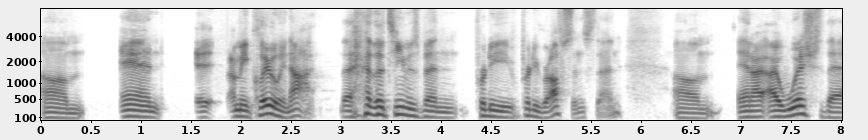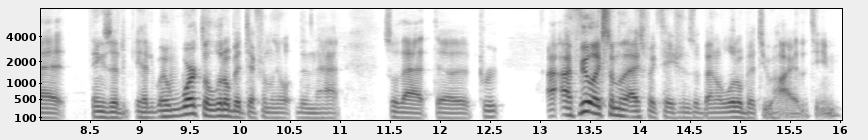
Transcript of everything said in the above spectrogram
Um, and it, I mean, clearly not. The, the team has been pretty pretty rough since then. Um, and I, I wish that things had, had worked a little bit differently than that so that the I feel like some of the expectations have been a little bit too high of the team.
